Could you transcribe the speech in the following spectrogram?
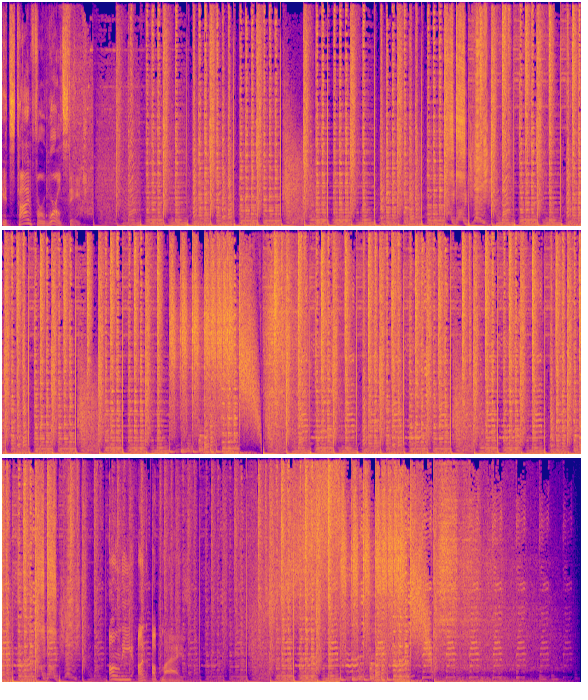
It's time for World Stage. Only on Uplive.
